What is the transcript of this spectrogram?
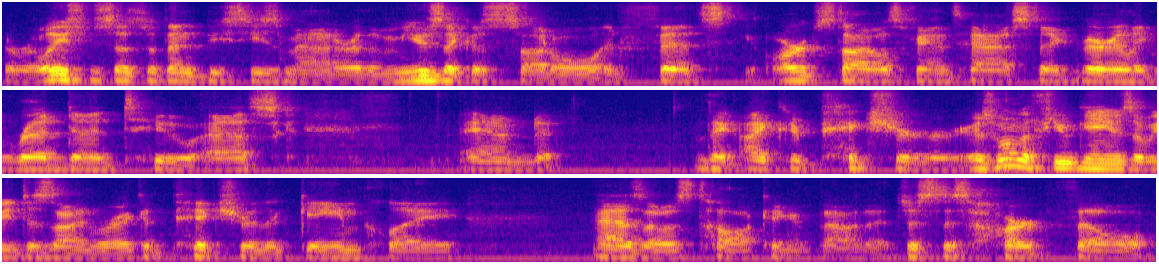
The relationships with NPCs matter. The music is subtle. It fits. The art style is fantastic. Very like Red Dead 2 esque. And they, I could picture it was one of the few games that we designed where I could picture the gameplay as I was talking about it. Just this heartfelt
